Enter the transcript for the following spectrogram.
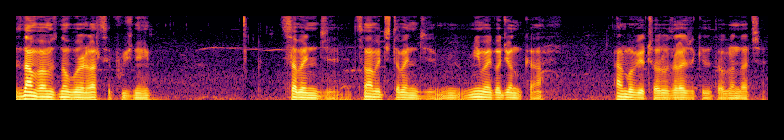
zdam Wam znowu relację później. Co będzie? Co ma być, to będzie. Miłego dzionka. Albo wieczoru, zależy kiedy to oglądacie.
